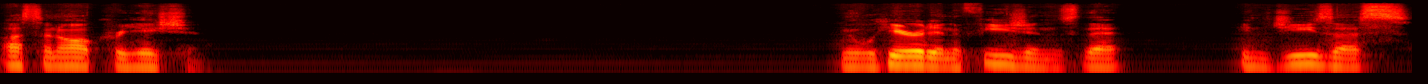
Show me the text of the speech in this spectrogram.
us and all creation. And we'll hear it in Ephesians that in Jesus,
